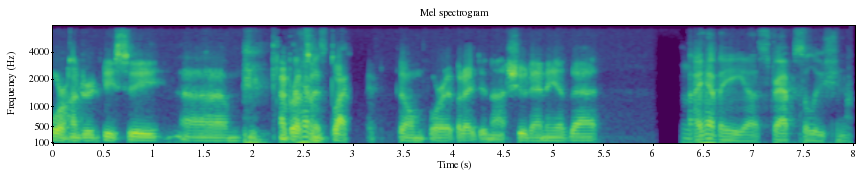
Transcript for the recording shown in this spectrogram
400 BC. Um, I brought I some a, black film for it, but I did not shoot any of that. I have a uh, strap solution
